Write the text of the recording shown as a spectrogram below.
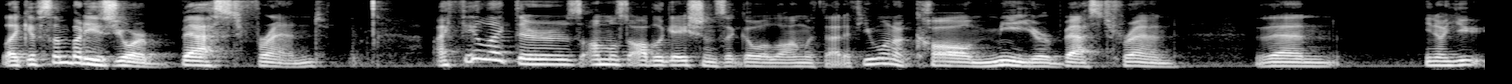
Like if somebody's your best friend, I feel like there's almost obligations that go along with that. If you want to call me your best friend, then you know you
